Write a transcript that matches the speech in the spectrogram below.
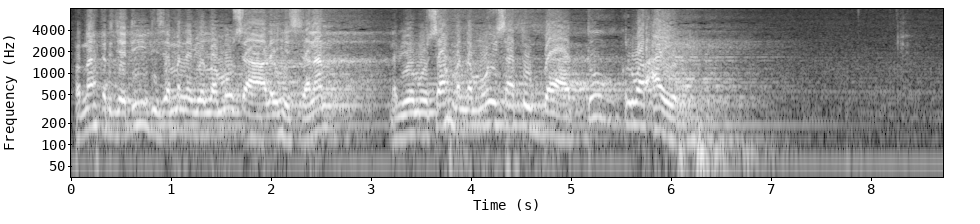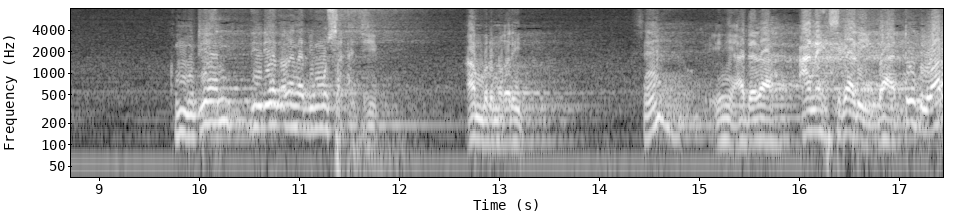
Pernah terjadi di zaman Nabi Allah Musa alaihissalam Nabi Musa menemui satu batu keluar air. Kemudian dilihat oleh Nabi Musa ajib Amr Maghrib. Eh, ini adalah aneh sekali batu keluar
